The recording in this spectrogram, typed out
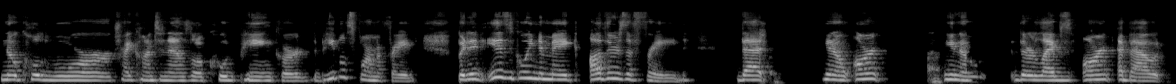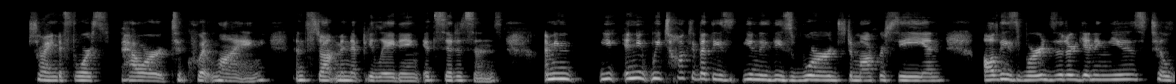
no Cold War or Tricontinental's little Code Pink or the People's Forum afraid, but it is going to make others afraid that you know aren't you know their lives aren't about trying to force power to quit lying and stop manipulating its citizens. I mean, you, and you, we talked about these you know these words democracy and all these words that are getting used to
